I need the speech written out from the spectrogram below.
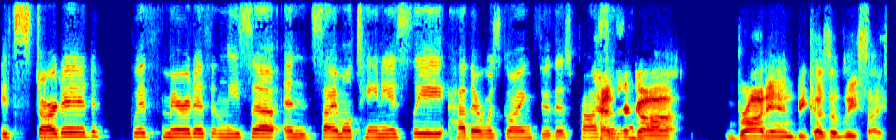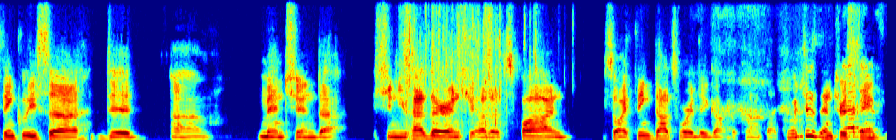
It started with Meredith and Lisa, and simultaneously Heather was going through this process. Heather got brought in because of Lisa. I think Lisa did um, mention that she knew Heather and she had a spa, and so I think that's where they got the contact, which is interesting. is-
